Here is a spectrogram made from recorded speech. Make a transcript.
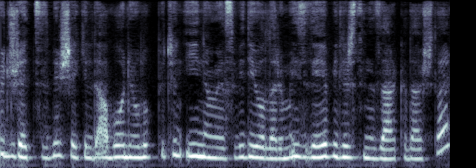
ücretsiz bir şekilde abone olup bütün iğne videolarımı izleyebilirsiniz arkadaşlar.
